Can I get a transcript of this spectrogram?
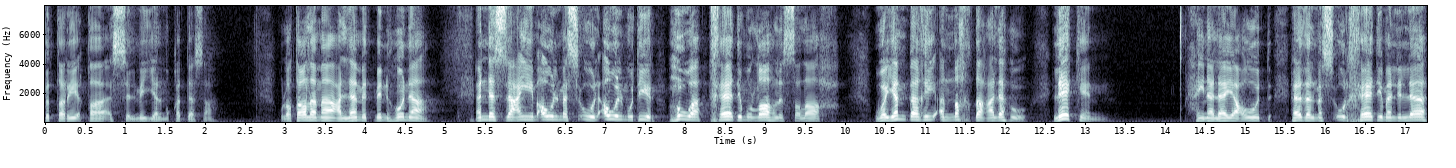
بالطريقة السلمية المقدسة. ولطالما علمت من هنا أن الزعيم أو المسؤول أو المدير هو خادم الله للصلاح وينبغي أن نخضع له لكن حين لا يعود هذا المسؤول خادما لله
